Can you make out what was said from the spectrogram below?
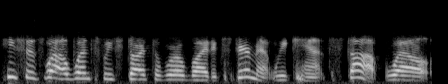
He says, well, once we start the worldwide experiment, we can't stop. Well,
